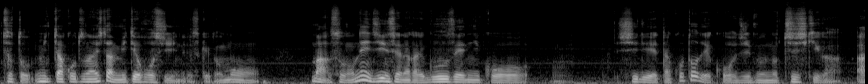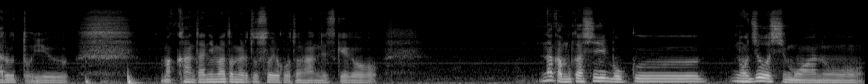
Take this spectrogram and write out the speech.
ちょっと見たことない人は見てほしいんですけどもまあそのね人生の中で偶然にこう知り得たことでこう自分の知識があるというまあ簡単にまとめるとそういうことなんですけどなんか昔僕の上司もあの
